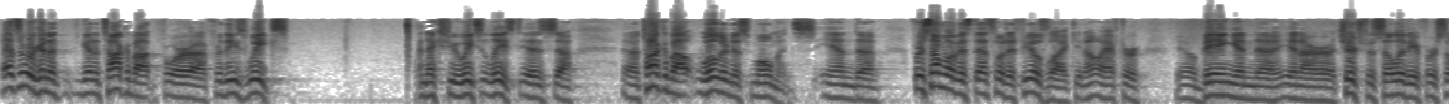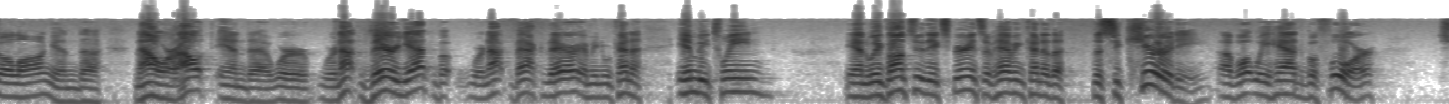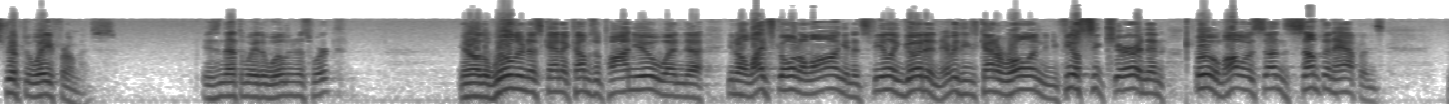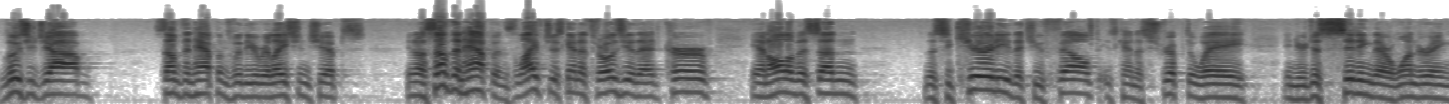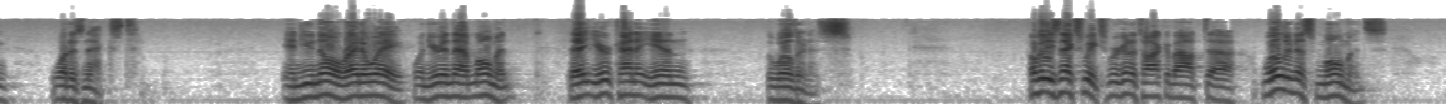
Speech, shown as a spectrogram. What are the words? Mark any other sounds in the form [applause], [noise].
That's what we're going to talk about for uh, for these weeks, the next few weeks at least, is uh, uh, talk about wilderness moments. And uh, for some of us, that's what it feels like, you know, after you know being in uh, in our church facility for so long, and uh, now we're out, and we're we're not there yet, but we're not back there. I mean, we're kind of in between. And we've gone through the experience of having kind of the, the security of what we had before stripped away from us. Isn't that the way the wilderness works? You know, the wilderness kind of comes upon you when, uh, you know, life's going along and it's feeling good and everything's kind of rolling and you feel [laughs] secure and then boom, all of a sudden something happens. You lose your job. Something happens with your relationships. You know, something happens. Life just kind of throws you that curve and all of a sudden the security that you felt is kind of stripped away and you're just sitting there wondering, what is next? And you know right away when you're in that moment that you're kind of in the wilderness. Over these next weeks, we're going to talk about uh, wilderness moments.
